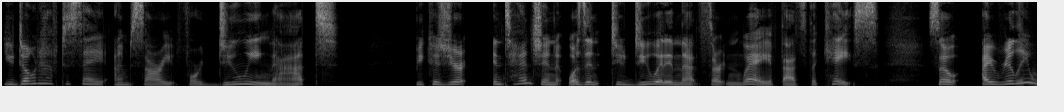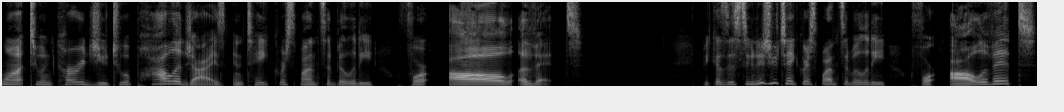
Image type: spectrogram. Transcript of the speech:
You don't have to say, I'm sorry for doing that because your intention wasn't to do it in that certain way, if that's the case. So I really want to encourage you to apologize and take responsibility for all of it. Because as soon as you take responsibility for all of it,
